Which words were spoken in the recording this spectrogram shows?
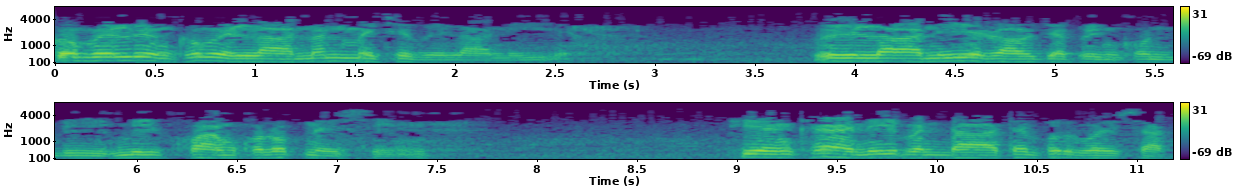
ก็เป็นเรื่องของเวลานั้นไม่ใช่เวลานี้ เวลานี้เราจะเป็นคนดีมีความเคารพในศีล พียงแค่นี้บรรดาท่านพุทธบริษัท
